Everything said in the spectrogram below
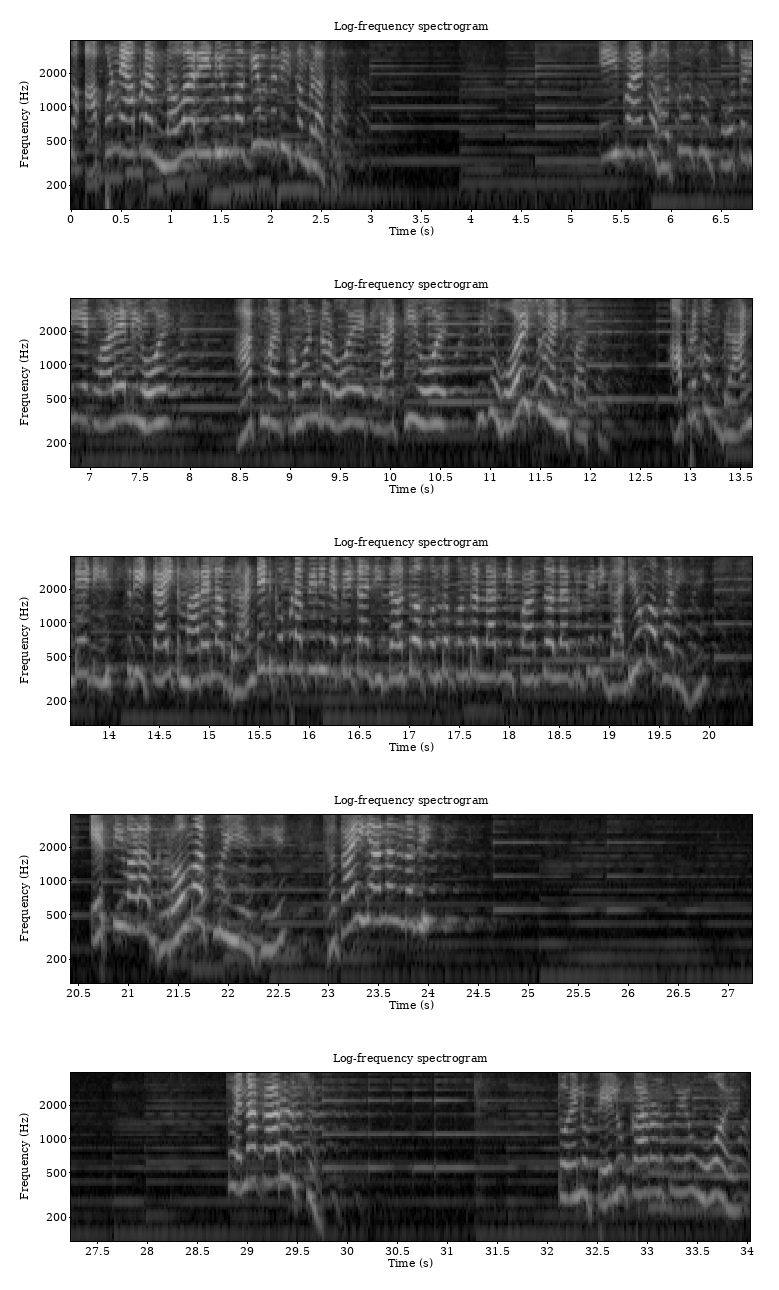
તો આપણને આપણા નવા રેડિયોમાં કેમ નથી સંભળાતા? એ પાસે તો હતું શું? પોતળી એક વાળેલી હોય, હાથમાં એક કમંડળ હોય, એક લાઠી હોય, બીજું હોય શું એની પાસે? આપણે તો બ્રાન્ડેડ ઇસ્ત્રી ટાઈટ મારેલા બ્રાન્ડેડ કપડાં પહેરીને બેઠા છીએ. દસ દસ પંદર પંદર લાખની, પાંચ દસ લાખ રૂપિયાની ગાડીઓમાં ફરી છી એસી વાળા ઘરોમાં સૂઈએ છીએ. છતાંય આનંદ નથી. તો એના કારણ શું? તો એનું પહેલું કારણ તો એવું હોય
